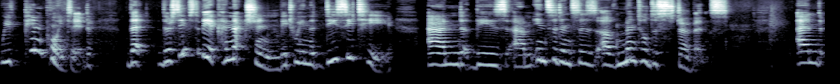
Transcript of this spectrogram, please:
we've pinpointed that there seems to be a connection between the DCT and these um, incidences of mental disturbance. And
